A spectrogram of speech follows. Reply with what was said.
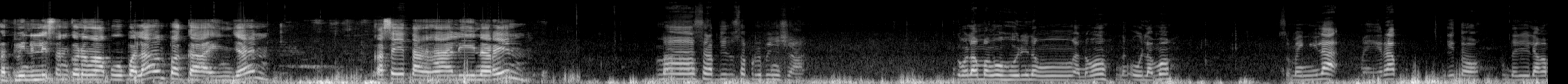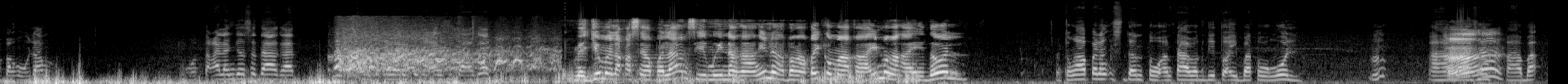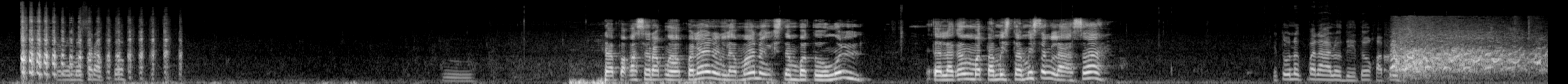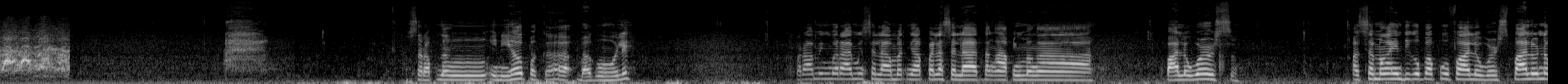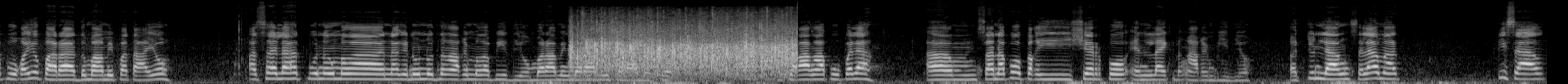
At binilisan ko na nga po pala ang pagkain dyan. Kasi tanghali na rin. Masarap dito sa probinsya. Ikaw lang manghuhuli ng ano mo, ng ulam mo. Sa Maynila, mahirap. Dito, dali lang ang pang-ulam. Pumunta ka lang dyan sa dagat. Hindi ka kumain sa dagat. Medyo malakas nga pala ang simoy ng hangin habang ako'y kumakain mga idol. Ito nga palang isdan to, ang tawag dito ay batungol. Hmm? Mahaba siya, mahaba. Pero masarap to. Hmm. Napakasarap nga pala ng laman ng isdang batungol. Talagang matamis-tamis ang lasa. Ito nagpanalo dito, kape. Sarap ng inihaw pagka bagong huli. Maraming maraming salamat nga pala sa lahat ng aking mga followers. At sa mga hindi ko pa po followers, follow na po kayo para dumami pa tayo. At sa lahat po ng mga nanonood ng aking mga video, maraming maraming salamat po. At saka nga po pala, um, sana po paki-share po and like ng aking video. At yun lang, salamat. Peace out.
